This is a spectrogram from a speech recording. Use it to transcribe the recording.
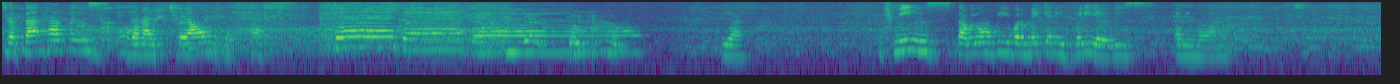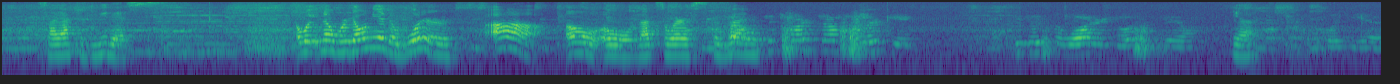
So if that happens, then I fail the test. Da, da, da. Yeah. Which means that we won't be able to make any videos anymore. So I have to do this. Oh wait, no, we're going near the water. Ah, oh, oh, that's worse. Cause Oh, then, the car stops working. Goes in the water and you also fail. yeah, like, yeah.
